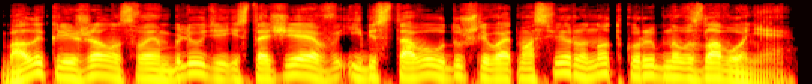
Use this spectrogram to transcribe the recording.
Балык лежал на своем блюде, источая в и без того удушливую атмосферу нотку рыбного зловония.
